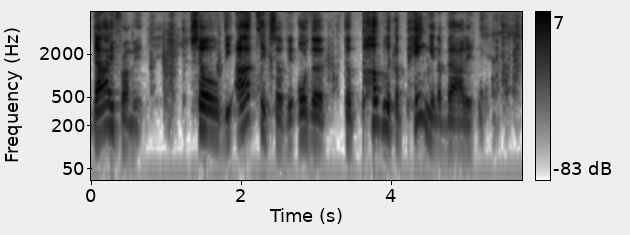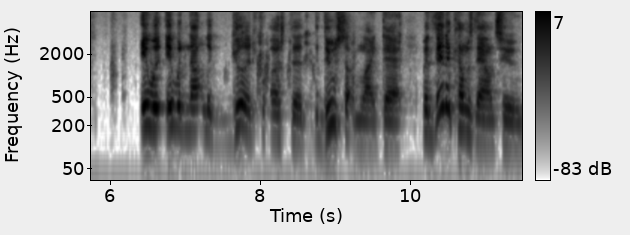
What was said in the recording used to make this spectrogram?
die from it. So the optics of it or the the public opinion about it, it would it would not look good for us to, to do something like that. But then it comes down to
